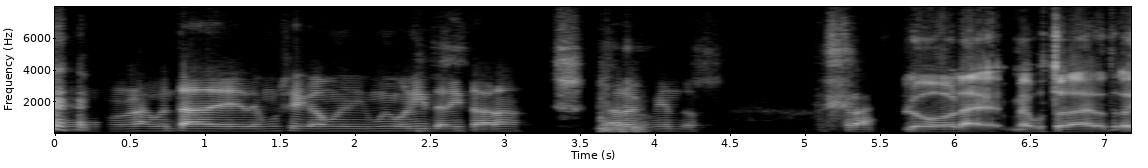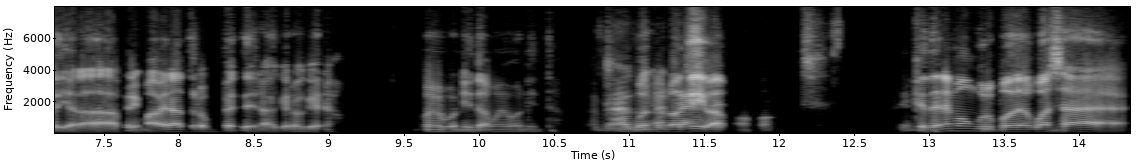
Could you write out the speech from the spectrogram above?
Como una cuenta de, de música muy, muy bonita en Instagram. La recomiendo. Ostras, Luego la- me gustó la del otro día, la primavera trompetera, creo que era. Muy bonita, muy bonita. Bueno, lo que íbamos. Que tenemos un grupo de WhatsApp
